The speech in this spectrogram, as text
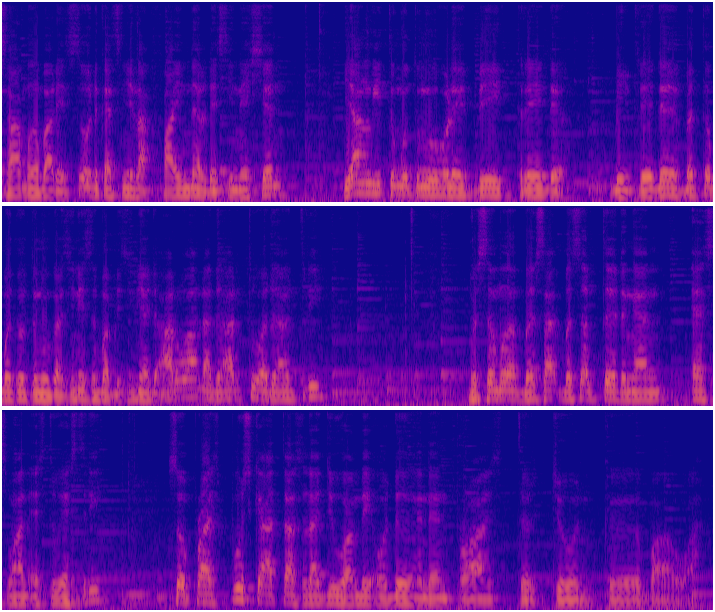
sama baris. So dekat sini lah final destination yang ditunggu-tunggu oleh big trader. Big trader betul-betul tunggu kat sini sebab di sini ada R1 ada R2 ada R3 bersama beserta dengan S1 S2 S3 so price push ke atas laju ambil order and then price terjun ke bawah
